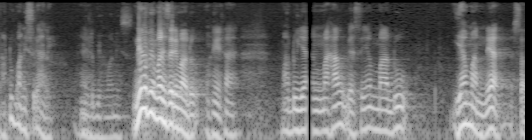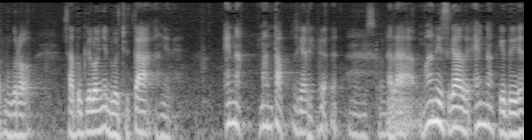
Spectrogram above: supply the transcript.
Madu manis sekali. Ini lebih manis. Ini lebih manis dari madu. Madu yang mahal biasanya madu Yaman ya Ustaz Nugroho satu kilonya dua juta gitu enak mantap sekali manis sekali ada manis sekali enak gitu ya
